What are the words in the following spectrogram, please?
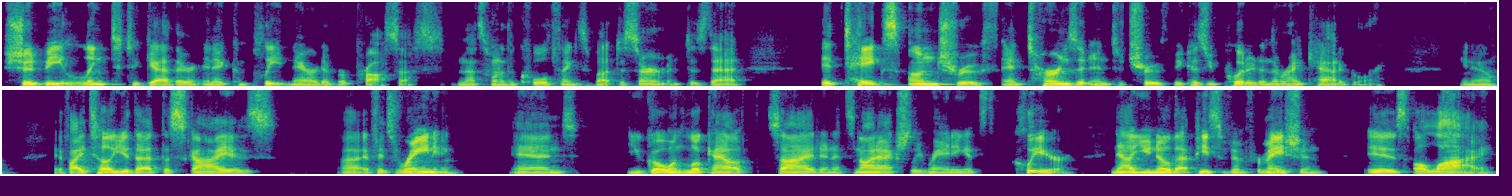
should be linked together in a complete narrative or process. And that's one of the cool things about discernment is that it takes untruth and turns it into truth because you put it in the right category. You know, if I tell you that the sky is, uh, if it's raining and you go and look outside and it's not actually raining, it's clear. Now you know that piece of information is a lie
